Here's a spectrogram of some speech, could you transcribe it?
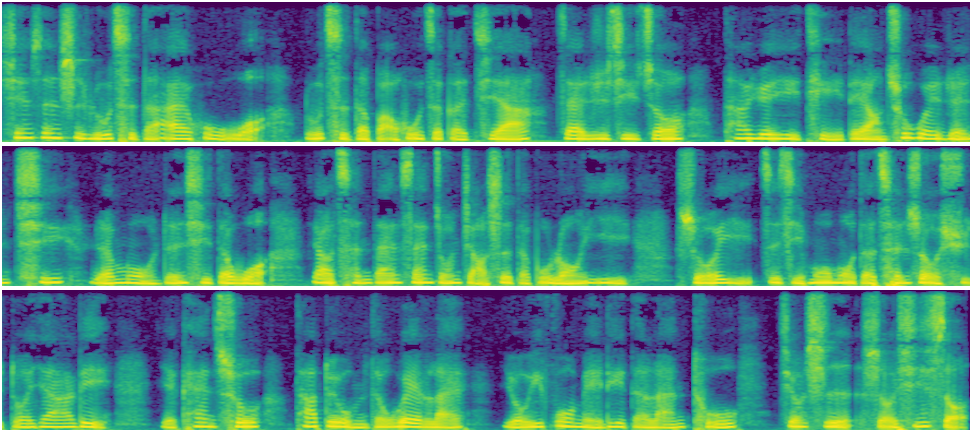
先生是如此的爱护我，如此的保护这个家。在日记中，他愿意体谅初为人妻、人母、人媳的我，要承担三种角色的不容易，所以自己默默地承受许多压力。也看出他对我们的未来有一幅美丽的蓝图，就是手携手、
